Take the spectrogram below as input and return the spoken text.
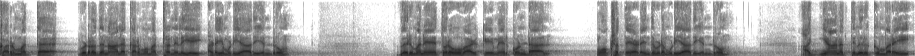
கர்மத்தை விடுறதுனால கர்மமற்ற நிலையை அடைய முடியாது என்றும் வெறுமனே துறவு வாழ்க்கையை மேற்கொண்டால் மோட்சத்தை அடைந்துவிட முடியாது என்றும் அஜானத்தில் இருக்கும் வரை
